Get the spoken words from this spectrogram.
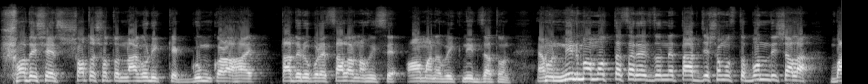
স্বদেশের শত শত নাগরিককে গুম করা হয়, তাদের উপরে চালানো হয়েছে অমানবিক নির্যাতন। এমন নির্মম অত্যাচারের জন্য তার যে সমস্ত বন্দিশালা বা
